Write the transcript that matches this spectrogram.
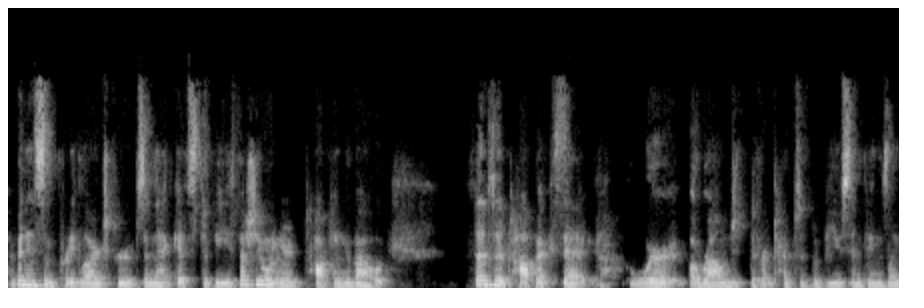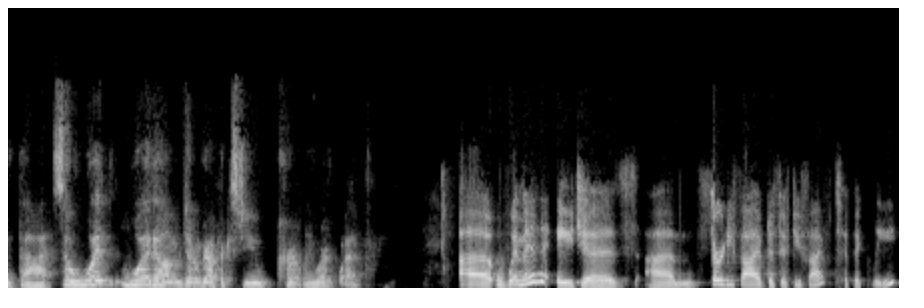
I've been in some pretty large groups, and that gets to be, especially when you're talking about sensitive topics that were around different types of abuse and things like that. So, what what um, demographics do you currently work with? Uh, women ages um, 35 to 55 typically.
